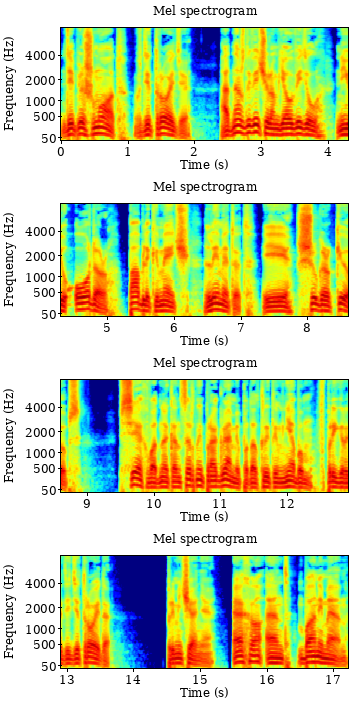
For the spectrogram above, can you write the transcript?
Депешмот в Детройде. Однажды вечером я увидел New Order Public Image Limited и Sugar Cubes. Всех в одной концертной программе под открытым небом в пригороде Детройда. Примечание. Echo and Bunnyman.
